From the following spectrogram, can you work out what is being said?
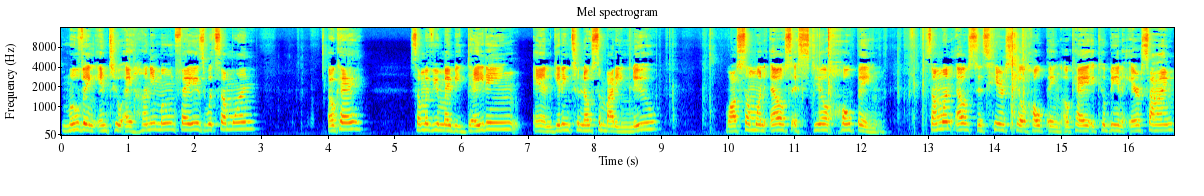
moving into a honeymoon phase with someone. Okay? Some of you may be dating and getting to know somebody new while someone else is still hoping. Someone else is here still hoping, okay? It could be an air sign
